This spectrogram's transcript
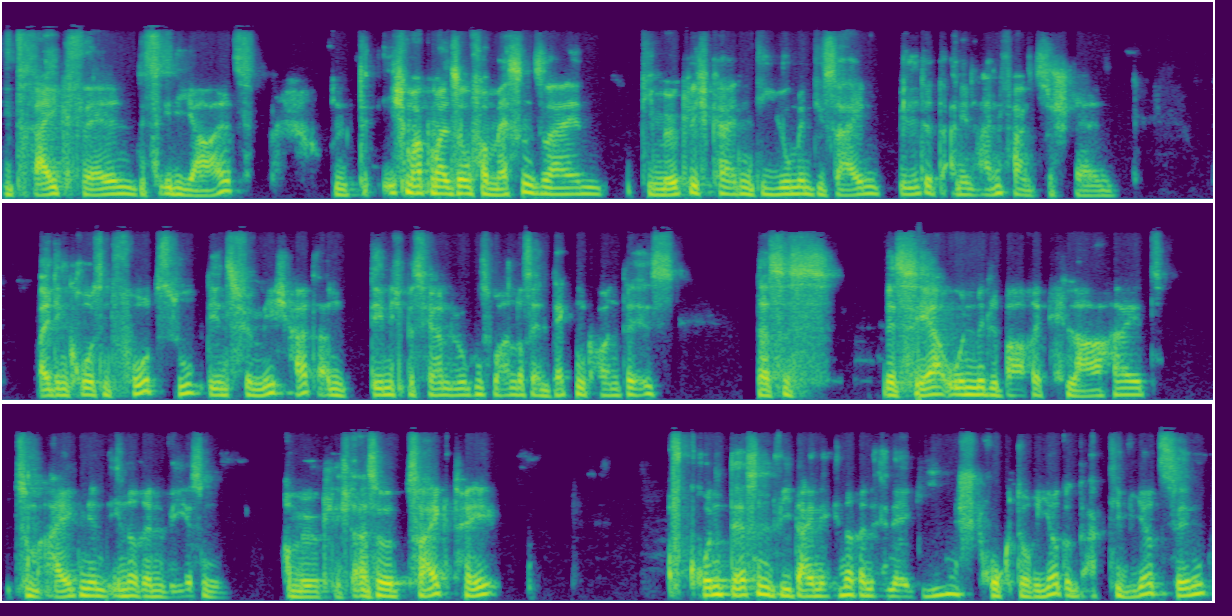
die drei Quellen des Ideals. Und ich mag mal so vermessen sein, die Möglichkeiten, die Human Design bildet, an den Anfang zu stellen. Weil den großen Vorzug, den es für mich hat, an den ich bisher nirgendwo anders entdecken konnte, ist, dass es eine sehr unmittelbare Klarheit zum eigenen inneren Wesen ermöglicht. Also zeigt, hey, aufgrund dessen, wie deine inneren Energien strukturiert und aktiviert sind,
